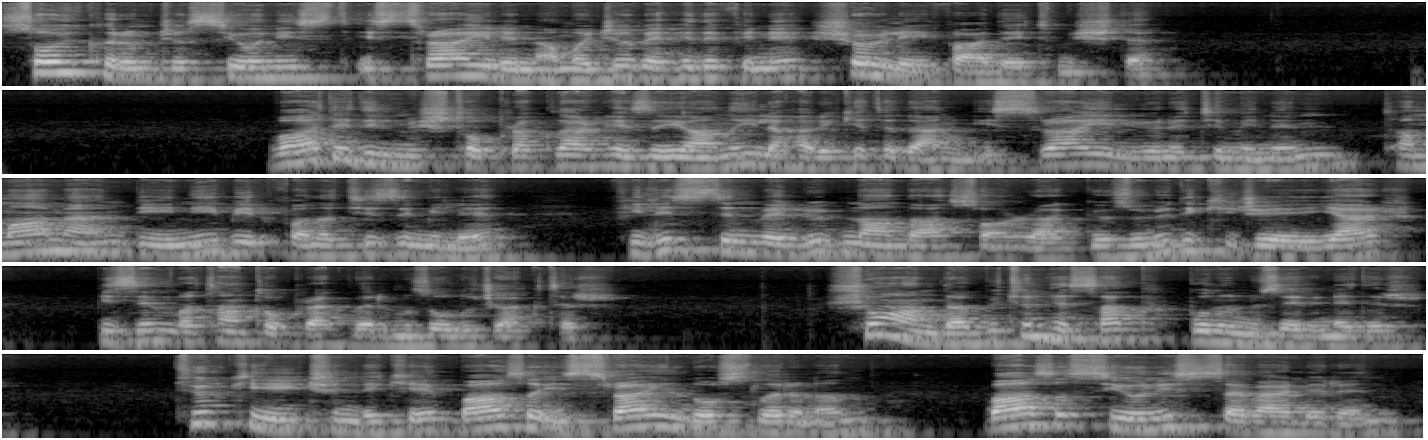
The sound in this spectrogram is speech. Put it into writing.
soykırımcı Siyonist İsrail'in amacı ve hedefini şöyle ifade etmişti. Vaat edilmiş topraklar hezeyanıyla hareket eden İsrail yönetiminin tamamen dini bir fanatizm ile Filistin ve Lübnan'dan sonra gözünü dikeceği yer bizim vatan topraklarımız olacaktır. Şu anda bütün hesap bunun üzerinedir. Türkiye içindeki bazı İsrail dostlarının, bazı Siyonist severlerin,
